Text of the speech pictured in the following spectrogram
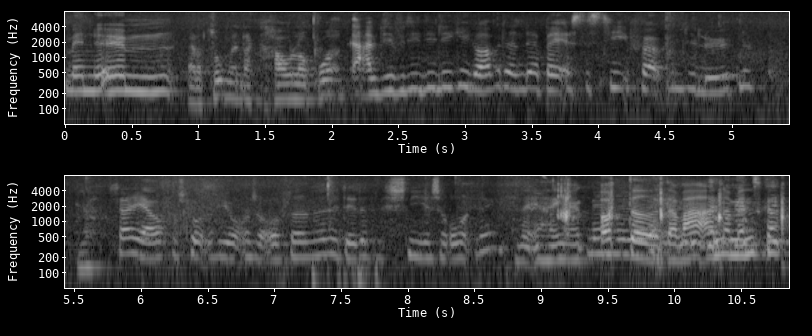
Men øhm, Er der to mænd, der kravler rundt? ja, det er fordi, de lige gik op ad den der bagerste sti, før dem de løbende. Nå. Så er jeg jo forsvundet på jordens overflade. Hvad er det, der sniger sig rundt, ikke? Jeg har ikke engang opdaget, at der var andre mennesker.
